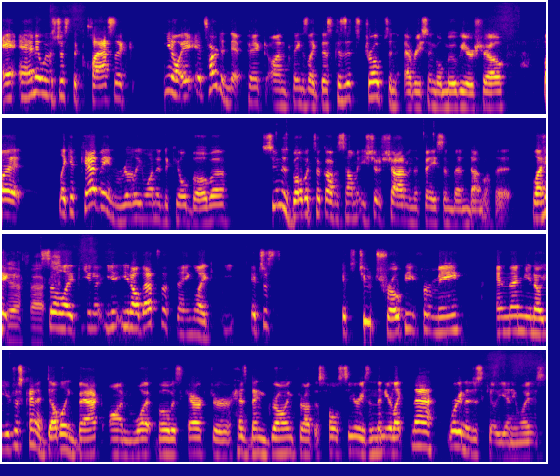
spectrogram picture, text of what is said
and, and it was just the classic. You know, it, it's hard to nitpick on things like this because it's tropes in every single movie or show, but like if Cad Bane really wanted to kill Boba, as soon as Boba took off his helmet, he should have shot him in the face and been done with it. Like yeah, so, like you know, you, you know that's the thing. Like it just it's too tropey for me. And then you know you're just kind of doubling back on what Boba's character has been growing throughout this whole series, and then you're like, nah, we're gonna just kill you anyways.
